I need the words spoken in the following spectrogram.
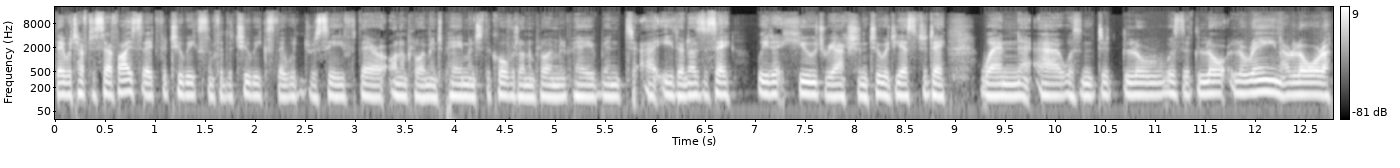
they would have to self isolate for two weeks, and for the two weeks they wouldn't receive their unemployment payment, the COVID unemployment payment uh, either. And as I say, we had a huge reaction to it yesterday when uh, wasn't it was it Lorraine or Laura?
